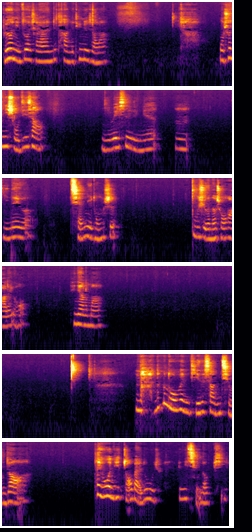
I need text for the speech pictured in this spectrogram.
不用你坐起来，你就躺着听就行了。我说你手机上。你微信里面，嗯，你那个前女同事不许跟他说话了，以后听见了吗？哪那么多问题他向你请教啊？他有问题找百度去，跟你请教个屁！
